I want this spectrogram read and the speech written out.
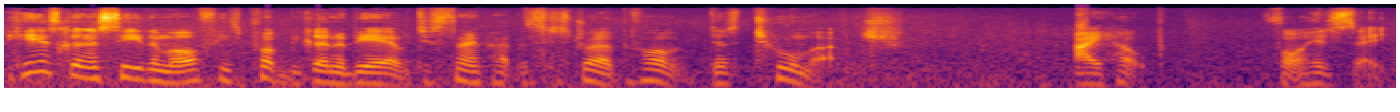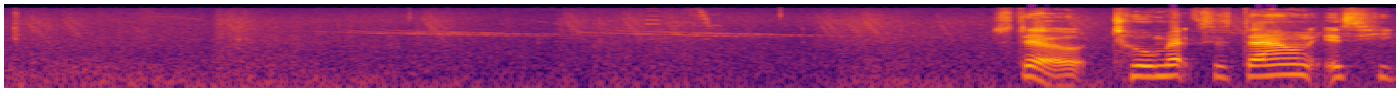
he's going to see them off, he's probably going to be able to snipe out this destroyer before it does too much. I hope, for his sake. Still, two mechs is down. Is he?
